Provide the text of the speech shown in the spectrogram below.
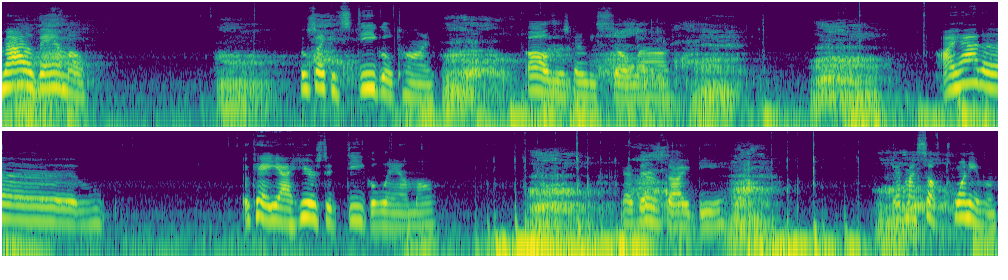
I'm out of ammo. Looks like it's Deagle time. Oh, this is gonna be so loud. I had a... Okay, yeah, here's the Deagle ammo. Yeah, there's the ID. Get myself 20 of them.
